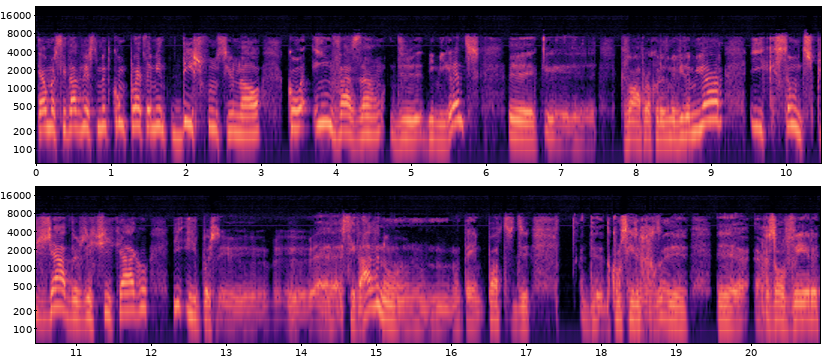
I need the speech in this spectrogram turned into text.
é uma cidade neste momento completamente disfuncional com a invasão de, de imigrantes eh, que, que, vão à procura de uma vida melhor e que são despejados em Chicago e, e depois eh, a cidade não, não tem hipótese de, de, de, conseguir re, eh, resolver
